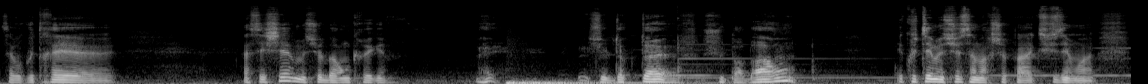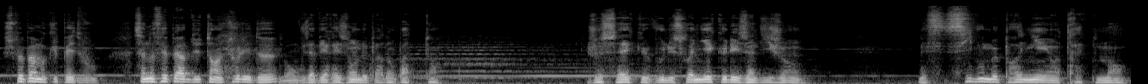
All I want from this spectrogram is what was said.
Ça vous coûterait euh, assez cher, monsieur le baron Krug. Mais, monsieur le docteur, je suis pas baron. Écoutez, monsieur, ça marche pas. Excusez-moi. Je peux pas m'occuper de vous. Ça nous fait perdre du temps à tous les deux. Bon, vous avez raison, ne perdons pas de temps. Je sais que vous ne soignez que les indigents. Mais si vous me preniez en traitement,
